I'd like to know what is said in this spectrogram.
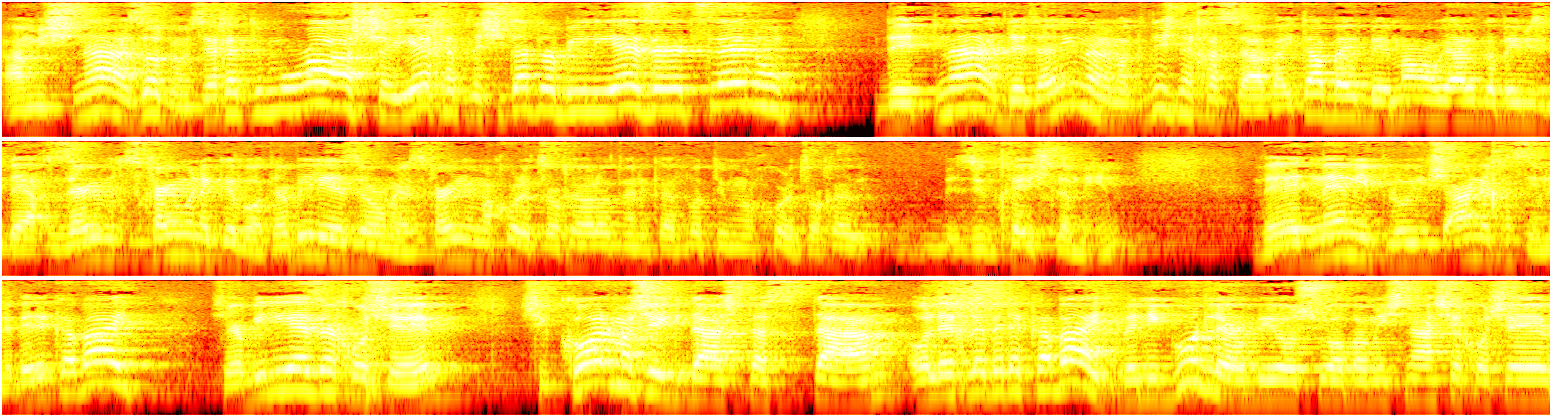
המשנה הזאת במסכת תמורה שייכת לשיטת רבי אליעזר אצלנו, דתנינא למקדיש נכסיו, הייתה בהם בהמה ראויה על גבי מזבח, זרים, זכרים ונקבות, רבי אליעזר אומר, זכרים ימלכו לצורכי עולות ונקבות ימלכו לצורכי זבחי שלמים, ועד מהם יפלו עם שאר נכסים לבדק הבית, שרבי אליעזר חושב שכל מה שהקדשת סתם הולך לבדק הבית, בניגוד לרבי יהושע במשנה שחושב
